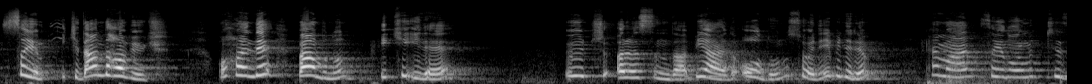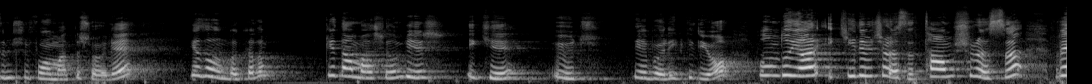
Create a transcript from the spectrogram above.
sayım 2'den daha büyük. O halde ben bunun 2 ile 3 arasında bir yerde olduğunu söyleyebilirim. Hemen sayı doğrumu çizdim şu formatta şöyle. Yazalım bakalım. Birden başlayalım. 1, 2, 3 diye böyle gidiyor. Bulunduğu yer 2 ile 3 arası. Tam şurası ve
